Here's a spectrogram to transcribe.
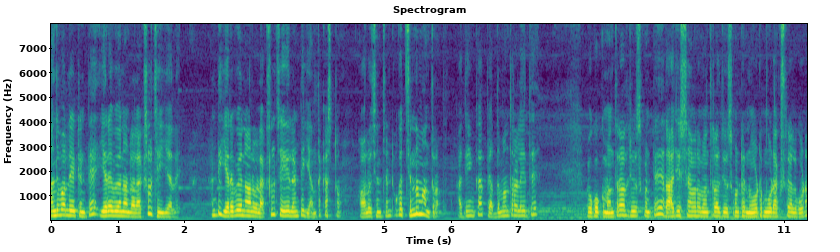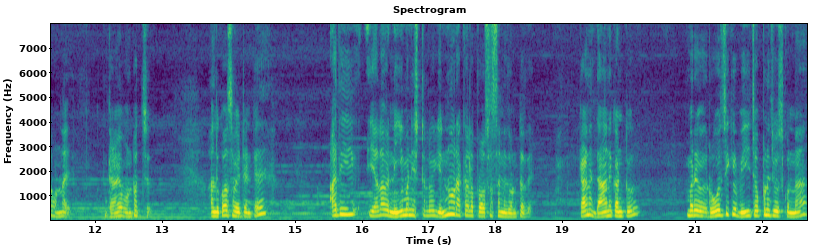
అందువల్ల ఏంటంటే ఇరవై నాలుగు లక్షలు చేయాలి అంటే ఇరవై నాలుగు లక్షలు చేయాలంటే ఎంత కష్టం? ఆలోచించండి. ఒక చిన్న మంత్రం. అది ఇంకా పెద్ద మంత్రాలు అయితే ఒక్కొక్క మంత్రాలు చూసుకుంటే రాజశ్యామల మంత్రాలు చూసుకుంటే నూట మూడు అక్షరాలు కూడా ఉన్నాయి. ఇంకా ఉండొచ్చు. అందుకోసం ఏంటంటే అది ఎలా నియమనిష్టలు ఎన్నో రకాల ప్రాసెస్ అనేది ఉంటుంది. కానీ దానికంటూ మరి రోజుకి వెయ్యి చొప్పున చూసుకున్నా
